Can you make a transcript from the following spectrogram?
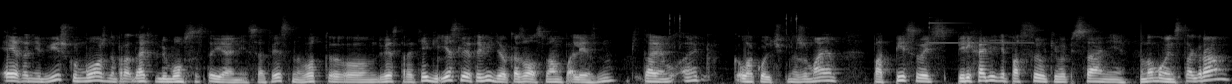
Эту недвижку можно продать в любом состоянии. Соответственно, вот э, две стратегии. Если это видео оказалось вам полезным, ставим лайк, колокольчик нажимаем, подписывайтесь, переходите по ссылке в описании на мой инстаграм,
